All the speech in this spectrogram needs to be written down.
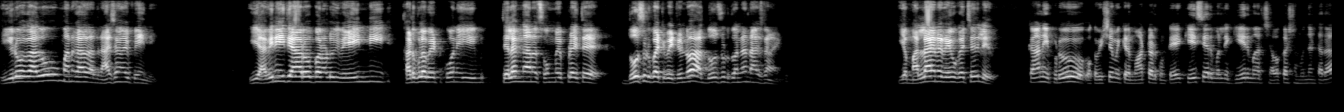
హీరో కాదు మన కాదు అది నాశనం అయిపోయింది. ఈ అవినీతి ఆరోపణలు ఇవేన్ని కడుపులో పెట్టుకొని తెలంగాణ సొమ్ము ఎప్పుడైతే దోసుడు పట్టి పెట్టిండో ఆ దోసుడితోనే నాశనం అయిండు. ఇక మళ్ళీ ఆయన రేవుకొచ్చేది లేదు. కానీ ఇప్పుడు ఒక విషయం ఇక్కడ మాట్లాడుకుంటే కేసీఆర్ మళ్ళీ గేర్ మార్చే అవకాశం ఉందంటారా?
